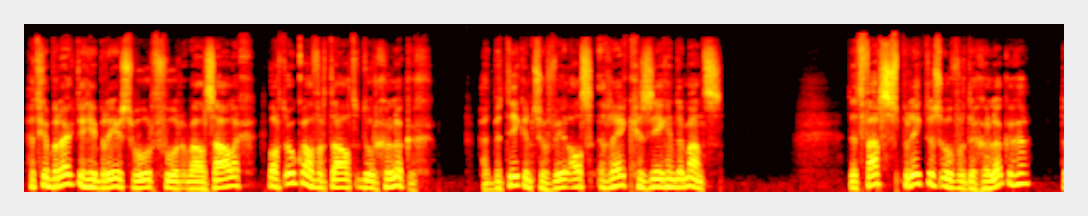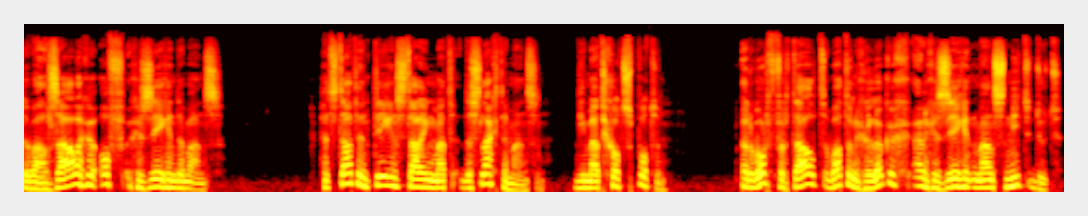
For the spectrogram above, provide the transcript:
Het gebruikte Hebreeuws woord voor welzalig wordt ook wel vertaald door gelukkig. Het betekent zoveel als rijk gezegende mens. Dit vers spreekt dus over de gelukkige, de welzalige of gezegende mens. Het staat in tegenstelling met de slechte mensen, die met God spotten. Er wordt verteld wat een gelukkig en gezegend mens niet doet.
